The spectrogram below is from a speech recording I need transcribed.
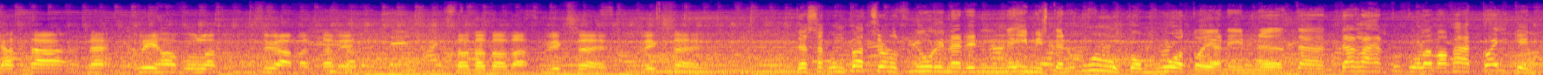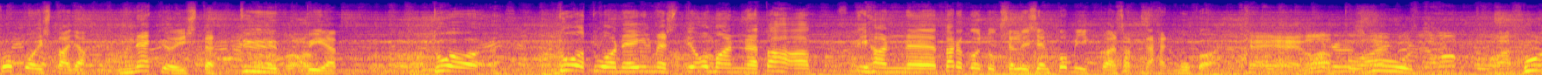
jättää ne lihapullat syömättä, niin tota, tota, miksei, miksei. Tässä kun katsonut juuri näiden ihmisten ulkomuotoja, niin äh, tä- täällähän tuntuu olevan vähän kaiken kokoista ja näköistä tyyppiä. Tuo, tuo tuonee ilmeisesti oman taha, ihan äh, tarkoituksellisen komiikkaansa tähän mukaan. Hei, hei, loppua. loppua. Ku,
